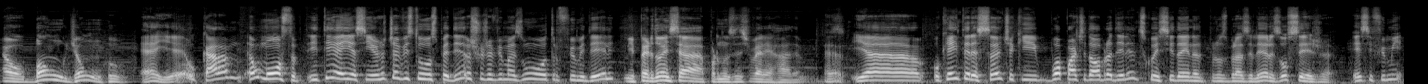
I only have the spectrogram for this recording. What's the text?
É o Bong Joon-ho. É, e é- o cara é um monstro. E tem aí, assim, eu já tinha visto o Hospedeiro, acho que eu já vi mais um ou outro filme dele. Me perdoem se a pronúncia estiver errada. É, e a- o que é interessante é que boa parte da obra dele é desconhecida ainda pelos brasileiros, ou seja, esse filme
